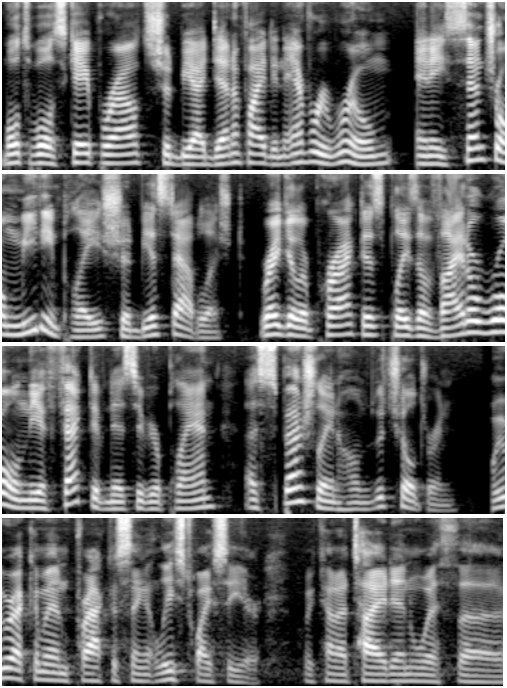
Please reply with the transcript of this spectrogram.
Multiple escape routes should be identified in every room, and a central meeting place should be established. Regular practice plays a vital role in the effectiveness of your plan, especially in homes with children. We recommend practicing at least twice a year. We kind of tie it in with uh,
